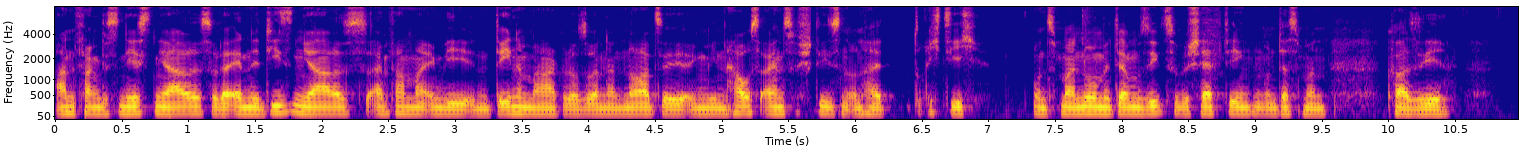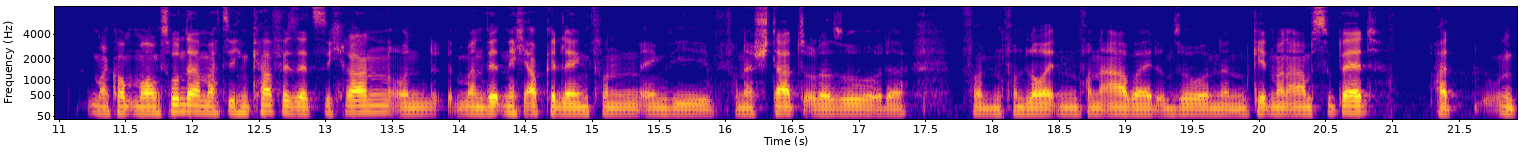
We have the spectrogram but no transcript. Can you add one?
Anfang des nächsten Jahres oder Ende diesen Jahres einfach mal irgendwie in Dänemark oder so in der Nordsee irgendwie ein Haus einzuschließen und halt richtig uns mal nur mit der Musik zu beschäftigen und dass man quasi, man kommt morgens runter, macht sich einen Kaffee, setzt sich ran und man wird nicht abgelenkt von irgendwie von der Stadt oder so oder von, von Leuten, von Arbeit und so und dann geht man abends zu Bett hat und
